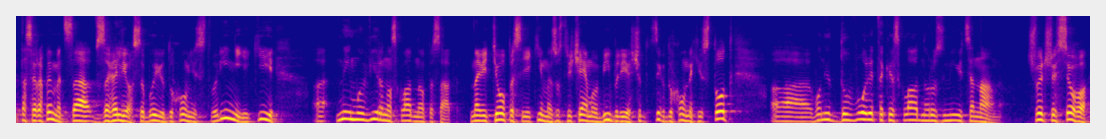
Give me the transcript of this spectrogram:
та серафими це взагалі особливі духовні створіння, які е, неймовірно складно описати. Навіть ті описи, які ми зустрічаємо в Біблії щодо цих духовних істот, вони доволі таки складно розуміються нами. Швидше всього,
